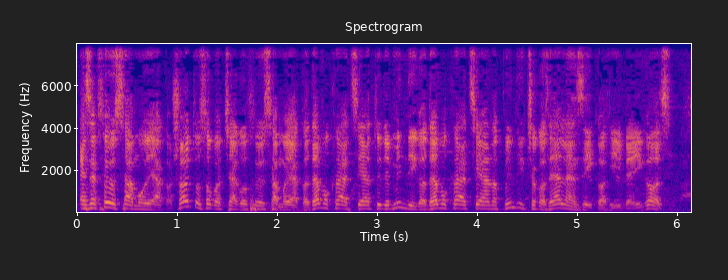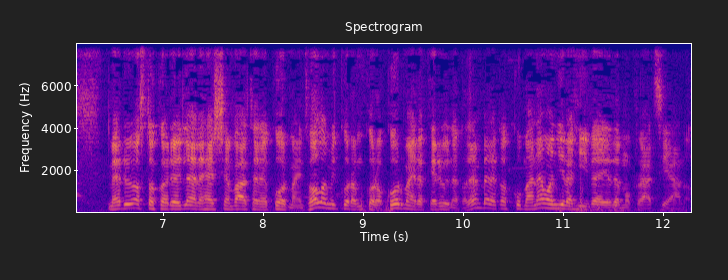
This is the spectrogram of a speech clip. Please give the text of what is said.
Ezek felszámolják a sajtószabadságot, felszámolják a demokráciát, ugye mindig a demokráciának mindig csak az ellenzék a híve, igaz? Mert ő azt akarja, hogy le lehessen váltani a kormányt. Valamikor, amikor a kormányra kerülnek az emberek, akkor már nem annyira hívei a demokráciának.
